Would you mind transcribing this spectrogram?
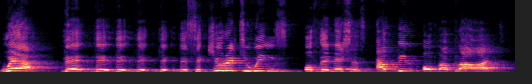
where the, the, the, the, the security wings of the nations have been overpowered.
